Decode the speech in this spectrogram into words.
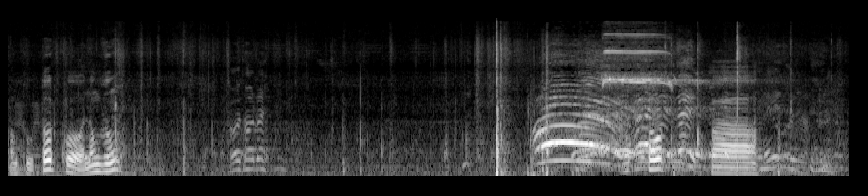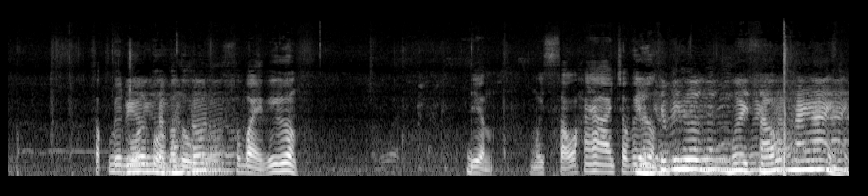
phòng thủ tốt của Nông Dũng rất tốt và dọc biên Hương của cầu thủ số 7 Vi Hương điểm 16 22 cho Điểm Hương cho Vi Hương 16 22.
